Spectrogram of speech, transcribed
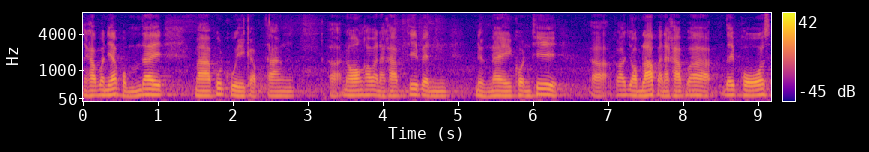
นะครับ วันนี้ผมได้มาพูดคุยกับทางน้องเขานะครับ ที่เป็นหนึ่งในคนที่ก็ยอมรับนะครับว่าได้โพสต์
